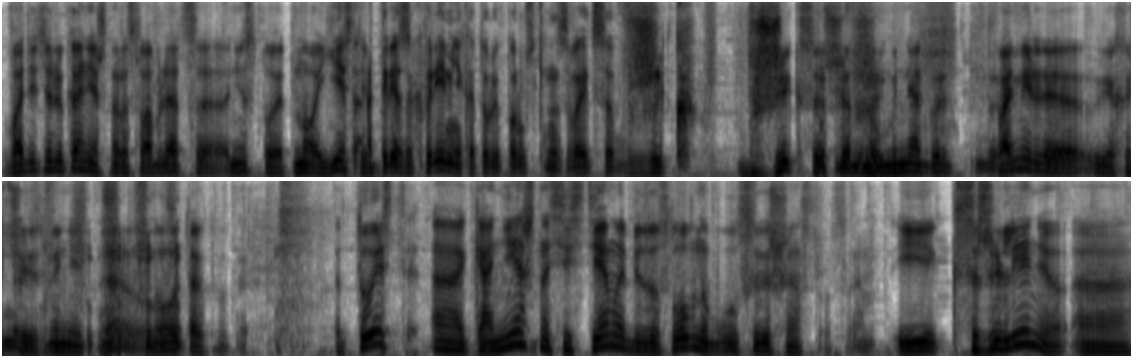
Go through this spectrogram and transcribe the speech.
водителю, конечно, расслабляться не стоит. Но если Это отрезок времени, который по-русски называется вжик. вжик совершенно, Вжик. у меня, говорит, Да. фамилия я хочу Да. изменить. да, Ну, вот так. То есть, э, конечно, системы, безусловно, будут совершенствоваться. И, к сожалению, э,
